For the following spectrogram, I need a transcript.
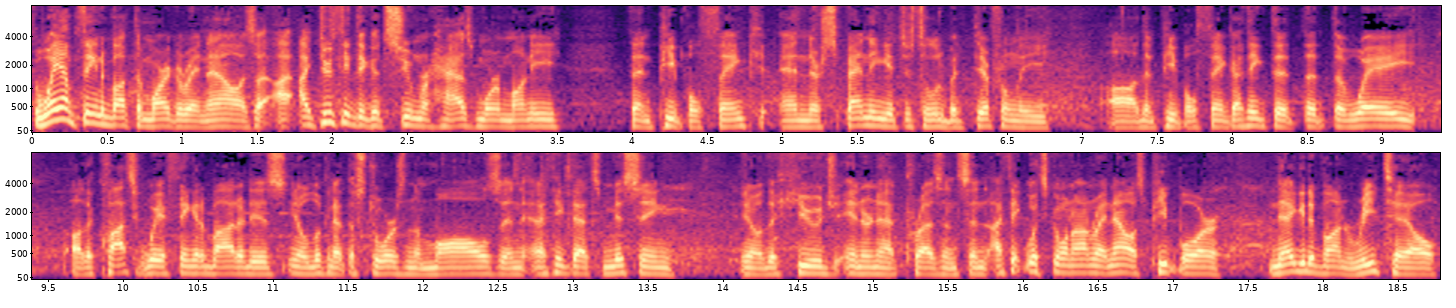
The way I'm thinking about the market right now is I, I do think the consumer has more money than people think, and they're spending it just a little bit differently uh, than people think. I think that the, the way, uh, the classic way of thinking about it is, you know, looking at the stores and the malls, and, and I think that's missing, you know, the huge internet presence. And I think what's going on right now is people are negative on retail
